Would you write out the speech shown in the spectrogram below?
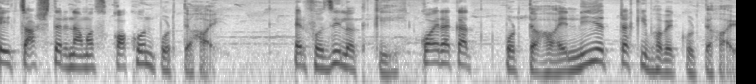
এই চাষতের নামাজ কখন পড়তে হয়? এর ফজিলত কি? কয় রাকাত পড়তে হয়? নিয়তটা কীভাবে করতে হয়?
